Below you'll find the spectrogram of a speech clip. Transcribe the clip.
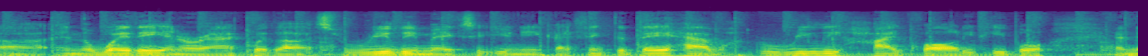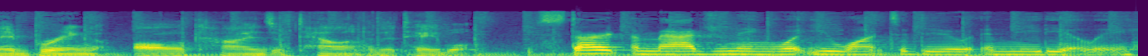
uh, and the way they interact with us really makes it unique. I think that they have really high quality people and they bring all kinds of talent to the table. Start imagining what you want to do immediately.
